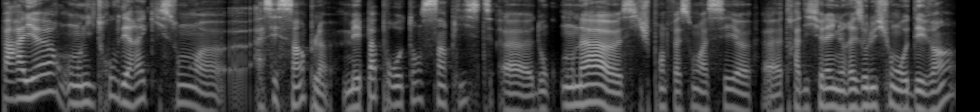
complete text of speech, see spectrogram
Par ailleurs, on y trouve des règles qui sont euh, assez simples, mais pas pour autant simplistes. Euh, donc, on a, euh, si je prends de façon assez traditionnelle, une résolution au D20.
